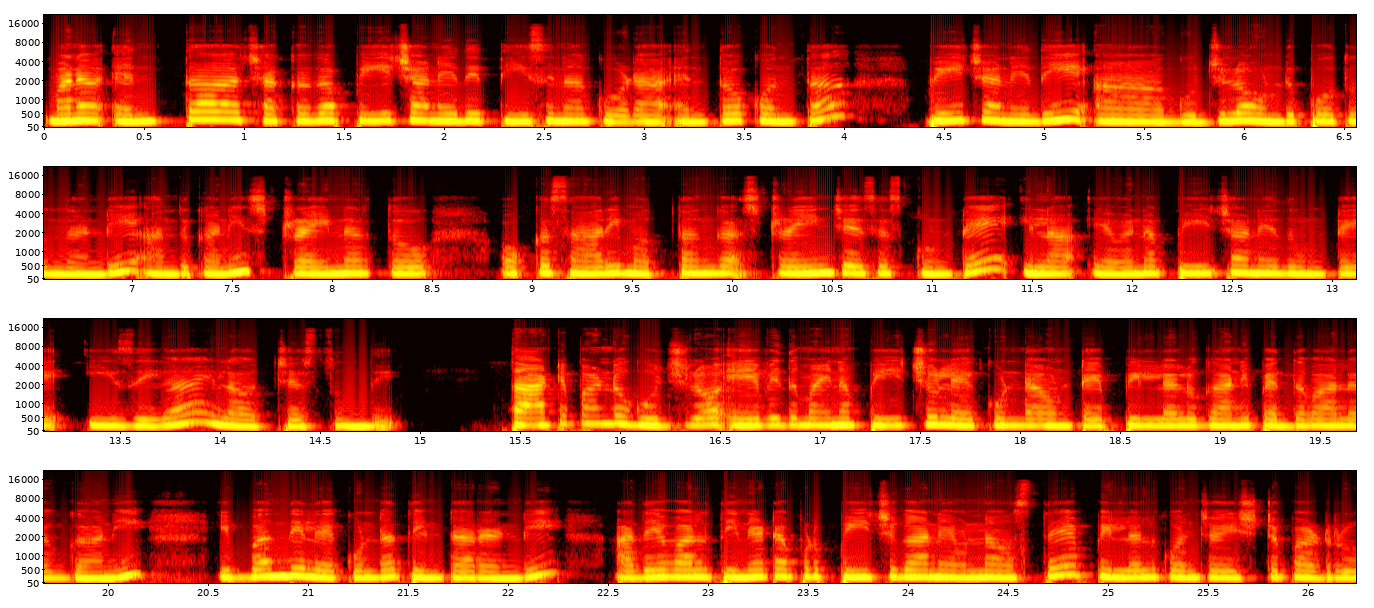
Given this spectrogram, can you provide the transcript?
మనం ఎంత చక్కగా పీచ్ అనేది తీసినా కూడా ఎంతో కొంత పీచ్ అనేది ఆ గుజ్జులో ఉండిపోతుందండి. అందుకని స్ట్రైనర్తో ఒక్కసారి మొత్తంగా స్ట్రెయిన్ చేసేసుకుంటే ఇలా ఏమైనా పీచ్ అనేది ఉంటే ఈజీగా ఇలా వచ్చేస్తుంది. తాటిపండు గుజ్జులో ఏ విధమైన పీచు లేకుండా ఉంటే పిల్లలు కానీ పెద్దవాళ్ళకు కానీ ఇబ్బంది లేకుండా తింటారండి. అదే వాళ్ళు తినేటప్పుడు పీచు కానీ ఏమన్నా వస్తే పిల్లలు కొంచెం ఇష్టపడరు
